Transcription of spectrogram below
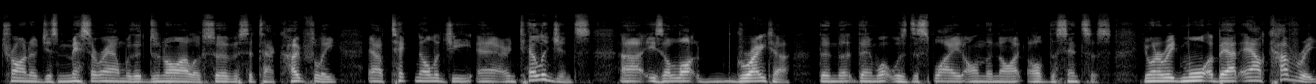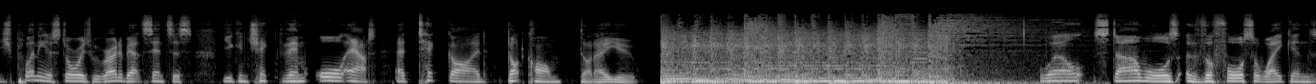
trying to just mess around with a denial of service attack. Hopefully, our technology, our intelligence uh, is a lot greater than the, than what was displayed on the night of the census. You want to read more about our coverage? Plenty of stories we wrote about census. You can check them all out at techguide.com.au. Well, Star Wars The Force Awakens,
